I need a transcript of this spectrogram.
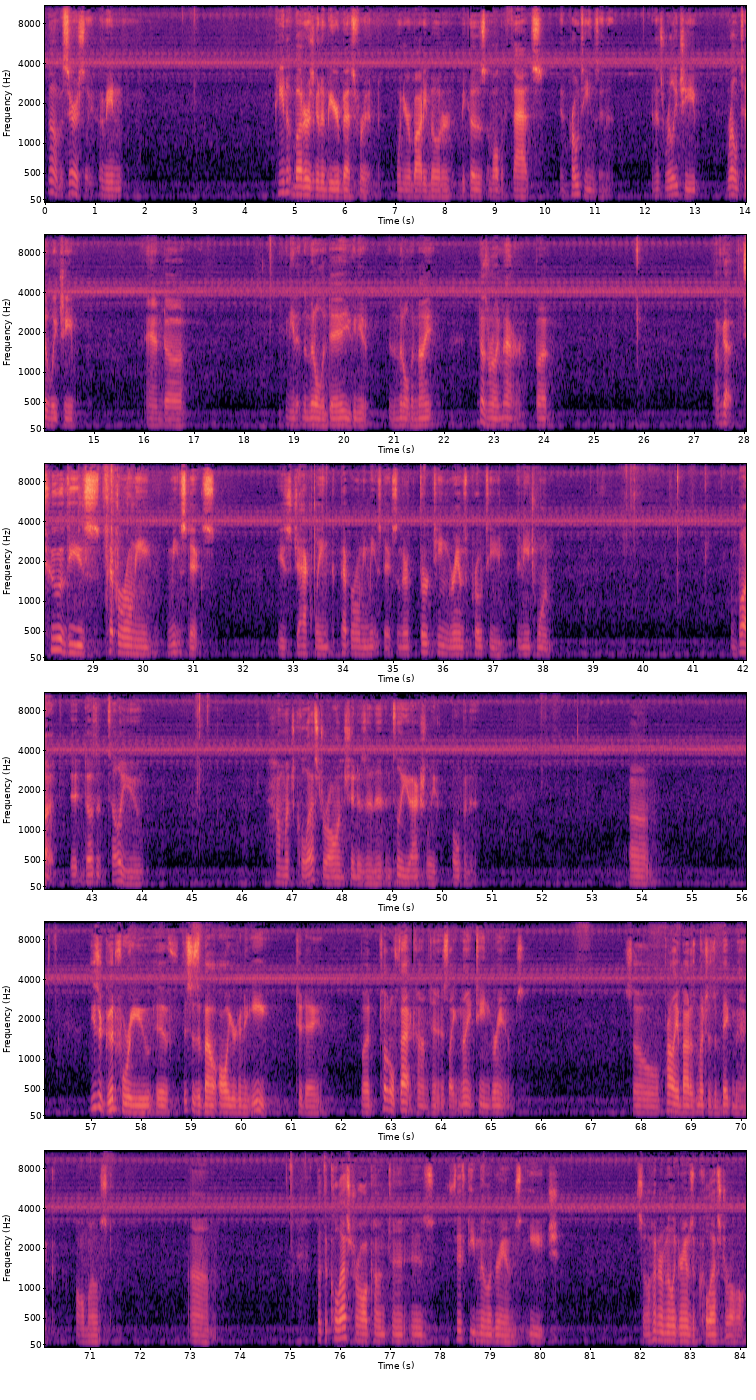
no, but seriously, I mean, peanut butter is going to be your best friend when you're a bodybuilder because of all the fats and proteins in it. And it's really cheap, relatively cheap. And uh, you can eat it in the middle of the day, you can eat it in the middle of the night. It doesn't really matter. But I've got two of these pepperoni meat sticks these Jack Link pepperoni meat sticks, and they're 13 grams of protein in each one. But it doesn't tell you how much cholesterol and shit is in it until you actually open it. Um, these are good for you if this is about all you're going to eat today but total fat content is like 19 grams. So probably about as much as a Big Mac, almost. Um, but the cholesterol content is 50 milligrams each. So 100 milligrams of cholesterol.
